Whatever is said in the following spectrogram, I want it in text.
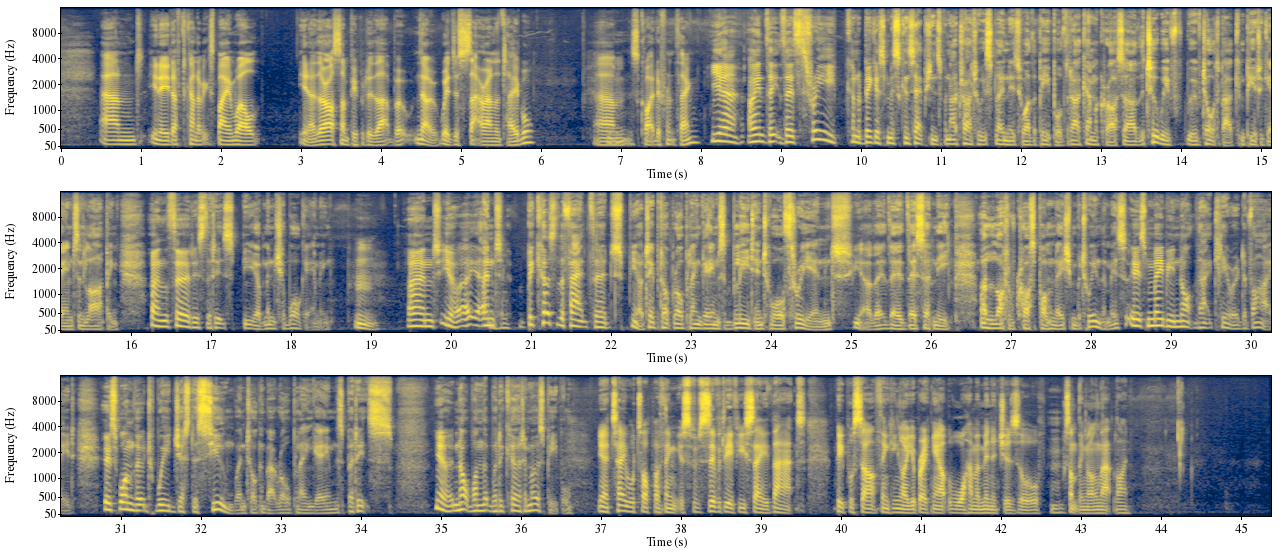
and you know you'd have to kind of explain well you know there are some people who do that but no we're just sat around the table. Um, It's quite a different thing. Yeah, I mean, the, the three kind of biggest misconceptions when I try to explain it to other people that I come across are the two we've we've talked about: computer games and LARPing, and the third is that it's you know, miniature wargaming. And you know, I- and mm-hmm. because of the fact that you know tabletop role playing games bleed into all three, and you know, there, there, there's certainly a lot of cross pollination between them. It's, it's maybe not that clear a divide. It's one that we just assume when talking about role playing games, but it's you know, not one that would occur to most people. Yeah, tabletop. I think specifically if you say that, people start thinking, "Oh, you're breaking out the Warhammer miniatures" or mm. something along that line.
